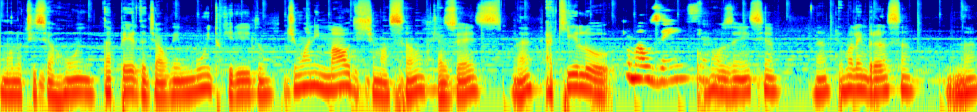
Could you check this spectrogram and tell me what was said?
uma notícia ruim da perda de alguém muito querido, de um animal de estimação, que às vezes, né, aquilo uma ausência, uma ausência, né, uma lembrança né?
